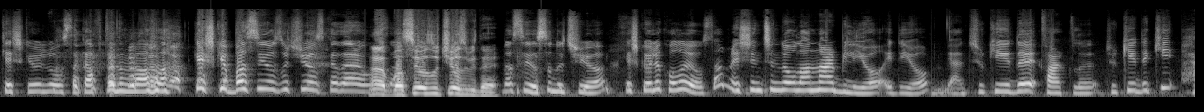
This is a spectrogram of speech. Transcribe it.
Keşke öyle olsa kaptanım valla. Keşke basıyoruz uçuyoruz kadar olsa. Ha, basıyoruz uçuyoruz bir de. Basıyorsun uçuyor. Keşke öyle kolay olsa ama işin içinde olanlar biliyor, ediyor. Yani Türkiye'de farklı. Türkiye'deki her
